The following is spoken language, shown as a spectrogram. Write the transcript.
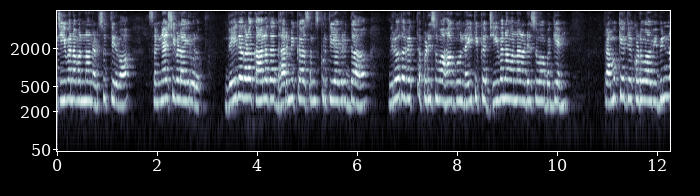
ಜೀವನವನ್ನು ನಡೆಸುತ್ತಿರುವ ಸನ್ಯಾಸಿಗಳಾಗಿರುವರು. ವೇದಗಳ ಕಾಲದ ಧಾರ್ಮಿಕ ಸಂಸ್ಕೃತಿಯ ವಿರುದ್ಧ ವಿರೋಧ ವ್ಯಕ್ತಪಡಿಸುವ ಹಾಗೂ ನೈತಿಕ ಜೀವನವನ್ನು ನಡೆಸುವ ಬಗ್ಗೆ ಪ್ರಾಮುಖ್ಯತೆ ಕೊಡುವ ವಿಭಿನ್ನ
